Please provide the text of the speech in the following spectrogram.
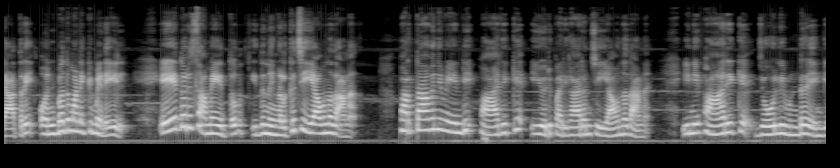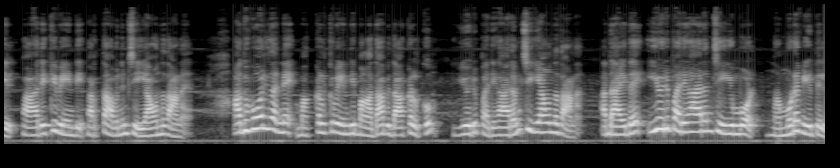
രാത്രി ഒൻപത് മണിക്കും ഇടയിൽ ഏതൊരു സമയത്തും ഇത് നിങ്ങൾക്ക് ചെയ്യാവുന്നതാണ്. ഭർത്താവിന് വേണ്ടി ഭാര്യയ്ക്ക് ഈ ഒരു പരിഹാരം ചെയ്യാവുന്നതാണ്. ഇനി ഭാര്യയ്ക്ക് ജോലി ഉണ്ട് എങ്കിൽ ഭാര്യയ്ക്ക് വേണ്ടി ഭർത്താവിനും ചെയ്യാവുന്നതാണ്. അതുപോലെ തന്നെ മക്കൾക്ക് വേണ്ടി മാതാപിതാക്കൾക്കും ഈ ഒരു പരിഹാരം ചെയ്യാവുന്നതാണ്. അതായത് ഈ ഒരു പരിഹാരം ചെയ്യുമ്പോൾ നമ്മുടെ വീട്ടിൽ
